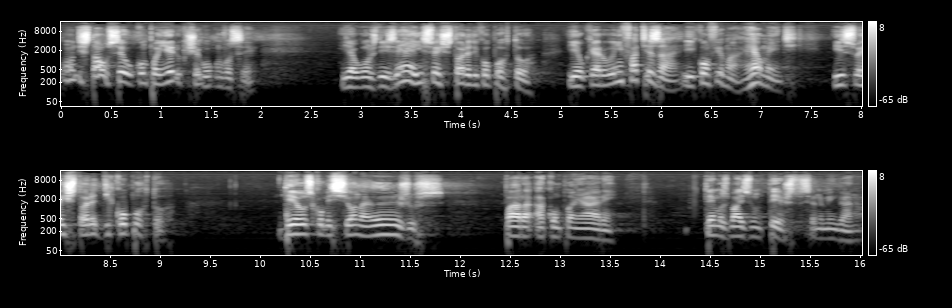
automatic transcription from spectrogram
onde está o seu companheiro que chegou com você? E alguns dizem: é, isso é história de comportor. E eu quero enfatizar e confirmar: realmente, isso é história de comportor. Deus comissiona anjos para acompanharem. Temos mais um texto, se eu não me engano.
